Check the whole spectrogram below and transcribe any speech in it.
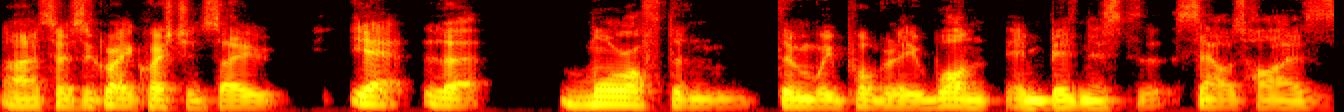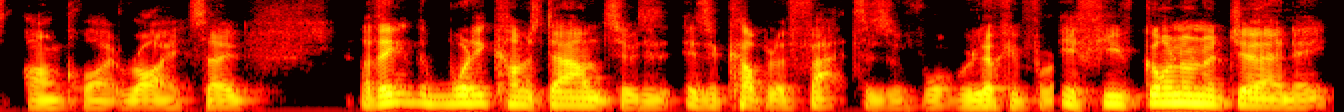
Uh, so it's a great question. So yeah, look, more often than we probably want in business, sales hires aren't quite right. So I think what it comes down to is, is, a couple of factors of what we're looking for. If you've gone on a journey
